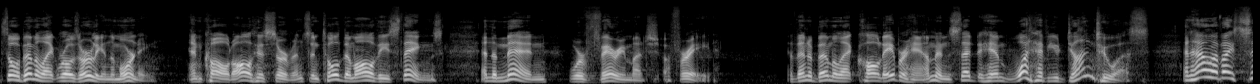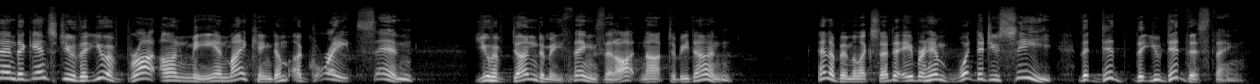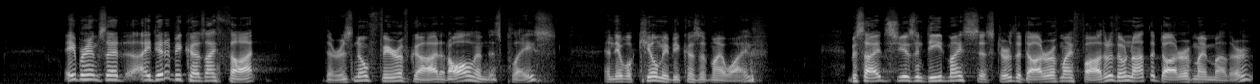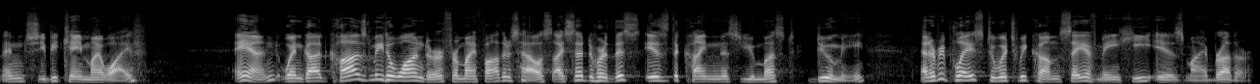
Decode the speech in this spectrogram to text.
So Abimelech rose early in the morning and called all his servants and told them all these things. And the men were very much afraid. And then Abimelech called Abraham and said to him, What have you done to us? And how have I sinned against you that you have brought on me and my kingdom a great sin? You have done to me things that ought not to be done. And Abimelech said to Abraham, What did you see that, did, that you did this thing? Abraham said, I did it because I thought, there is no fear of God at all in this place, and they will kill me because of my wife. Besides, she is indeed my sister, the daughter of my father, though not the daughter of my mother, and she became my wife. And when God caused me to wander from my father's house, I said to her, This is the kindness you must do me. At every place to which we come, say of me, He is my brother.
